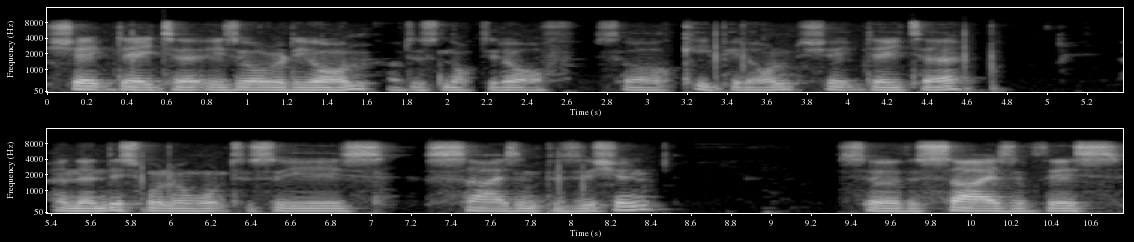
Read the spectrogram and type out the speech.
shape data is already on. I've just knocked it off. So I'll keep it on, shape data. And then this one I want to see is size and position. So the size of this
